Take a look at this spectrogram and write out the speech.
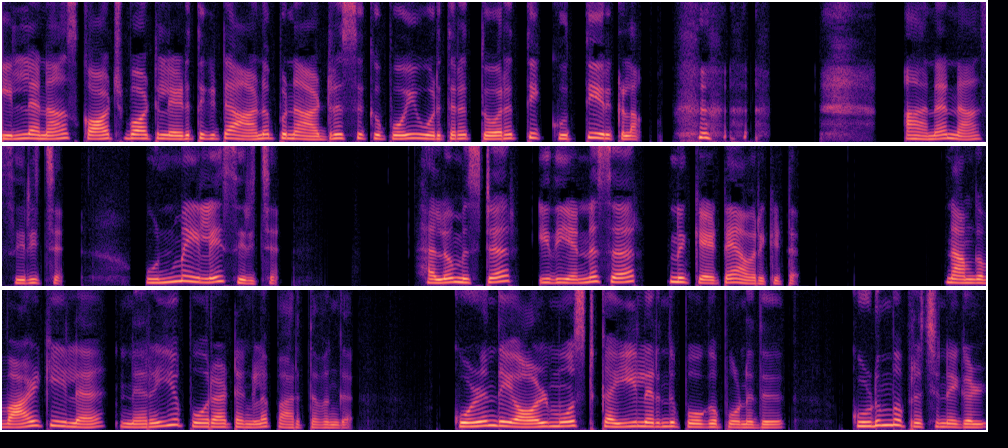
இல்லனா ஸ்காட்ச் பாட்டில் எடுத்துக்கிட்டு அனுப்புன அட்ரஸுக்கு போய் ஒருத்தரை துரத்தி குத்தி இருக்கலாம். ஆனா நான் சிரிச்சேன். உண்மையிலே சிரிச்சேன். ஹலோ மிஸ்டர் இது என்ன சார்னு கேட்டேன் அவர்கிட்ட. நாங்க வாழ்க்கையில நிறைய போராட்டங்கள பார்த்தவங்க. குழந்தை ஆல்மோஸ்ட் கையிலிருந்து போக போனது. குடும்ப பிரச்சனைகள்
